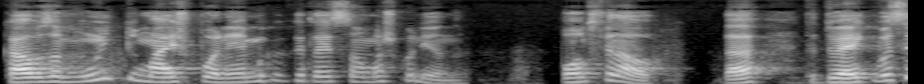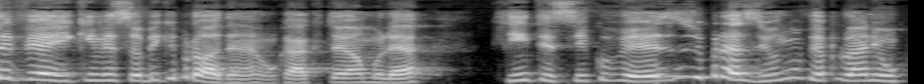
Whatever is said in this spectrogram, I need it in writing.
causa muito mais polêmica que a traição masculina. Ponto final. Tá? Tanto é que você vê aí quem venceu o Big Brother, né? Um cara que tem uma mulher 35 vezes e o Brasil não vê problema nenhum.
